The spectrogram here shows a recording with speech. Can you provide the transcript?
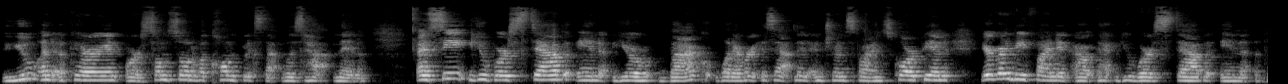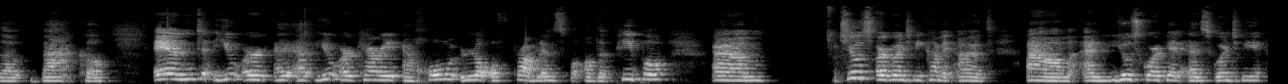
you and Aquarian, or some sort of a conflicts that was happening. I see you were stabbed in your back, whatever is happening in transpiring scorpion. You're going to be finding out that you were stabbed in the back. And you are, uh, uh you are carrying a whole lot of problems for other people. Um, truths are going to be coming out. Um, and you, Scorpion, is going to be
